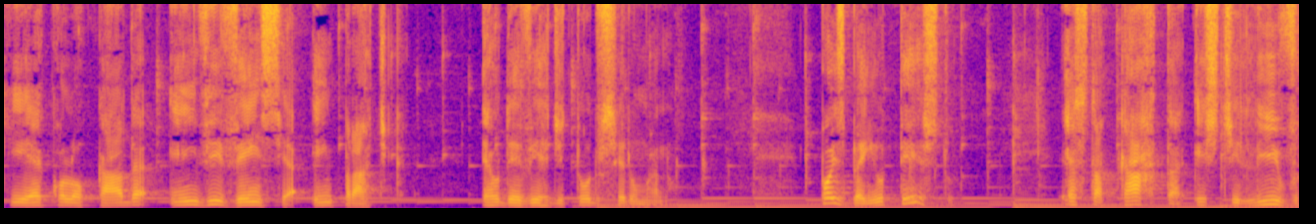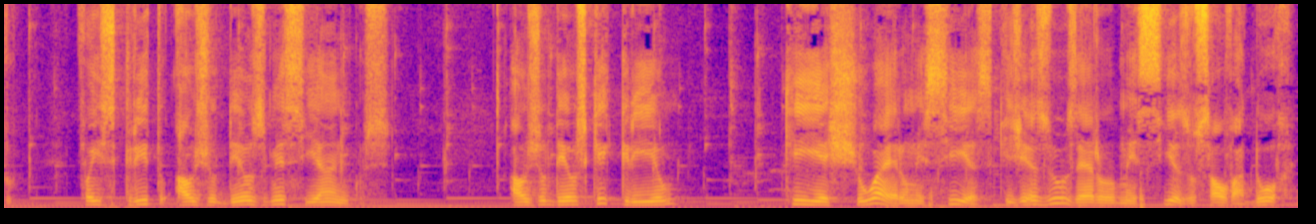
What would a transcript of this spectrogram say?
que é colocada em vivência, em prática. É o dever de todo ser humano. Pois bem, o texto, esta carta, este livro, foi escrito aos judeus messiânicos, aos judeus que criam que Yeshua era o Messias, que Jesus era o Messias, o Salvador.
